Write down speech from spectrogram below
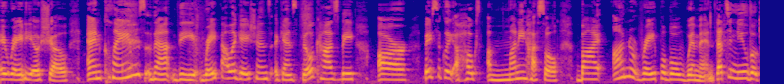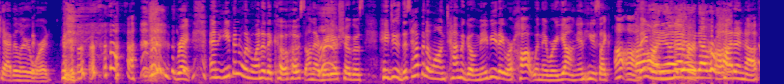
a radio show and claims that the rape allegations against Bill Cosby are basically a hoax, a money hustle by unrapeable women. that's a new vocabulary word right. And even when one of the co-hosts on that radio show goes, "Hey, dude, this happened a long time ago. Maybe they were hot when they were young," and he's like, "Uh-uh, they, Uh-uh, were, yeah, they never were never hot." hot enough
